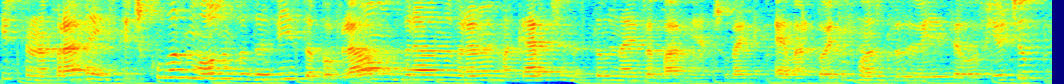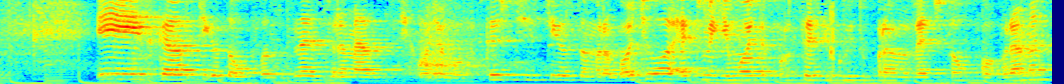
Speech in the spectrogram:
И ще направя и всичко възможно, за да ви забавлявам от време на време, макар че не съм най-забавният човек ever, който можете да видите в YouTube. И така стига толкова за днес, време аз да си ходя в къщи, стига съм работила. Ето ми ги моите процеси, които правя вече толкова време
